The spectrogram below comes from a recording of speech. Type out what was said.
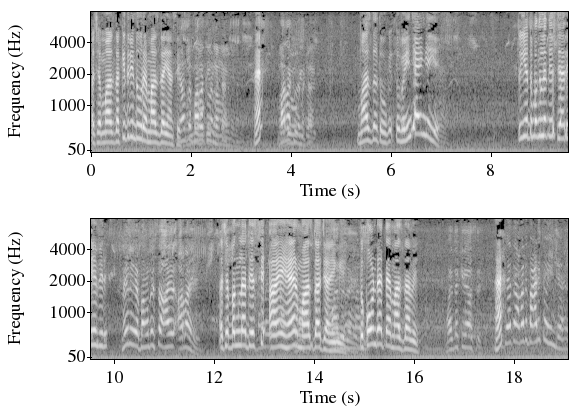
अच्छा माजदा कितनी दूर है माजदा यहाँ से? यहाँ से बारह किलोमीटर। है? बारह किलोमीटर। माजदा हो गए तो वहीं जाएँगे ये? तो ये तो बांग्लादेश जा रहे हैं फिर। नहीं नहीं ये बांग्लादेश से आए आ रहा है। अच्छा बांग्लादेश से आए हैं और माजदा जाएँगे। तो कौन रहता है माजदा में? माजदा के यहाँ से? है? ओ बाड़ी तो इंडिया है।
